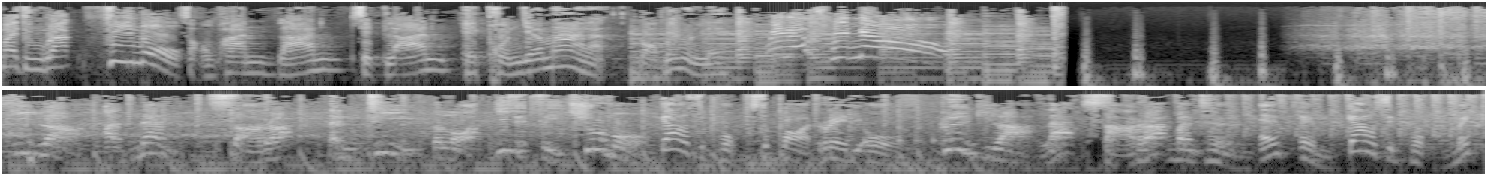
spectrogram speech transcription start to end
ไมถึงรักฟีโนสองพันล้านสิบล้าน เหตุผลเยอะมากอะบอกไม่หมดเลยวิลฟิโนกีฬาอัดแน่น สาระเต็มที่ตลอด 24 ชั่วโมง 96 สปอร์ตเรดิโอคลื่นกีฬาและสาระบันเทิง FM 96เมก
